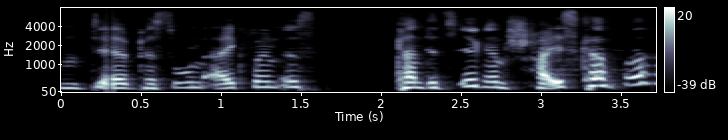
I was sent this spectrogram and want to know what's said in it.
und der Person eingefallen ist, kann jetzt irgendeinen Scheiß kaufen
